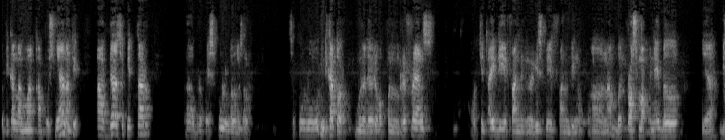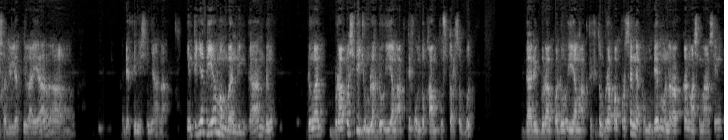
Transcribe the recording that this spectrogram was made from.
ketikkan nama kampusnya, nanti ada sekitar uh, berapa ya? 10 kalau nggak salah. 10 indikator, mulai dari open reference, ORCID ID, funding registry, funding uh, number, Crossmark enable, ya bisa dilihat di layar uh, definisinya. Nah, intinya dia membandingkan dengan dengan berapa sih jumlah doi yang aktif untuk kampus tersebut? Dari berapa doi yang aktif itu berapa persen yang kemudian menerapkan masing-masing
